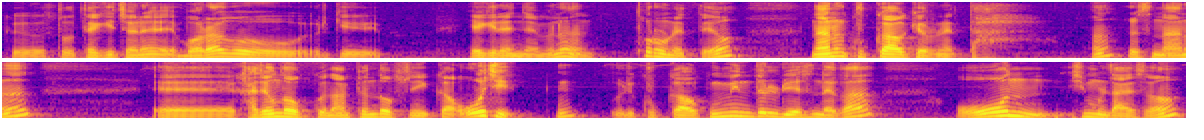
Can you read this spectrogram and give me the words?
그 또 되기 전에 뭐라고 이렇게 얘기를 했냐면은 토론했대요. 나는 국가와 결혼했다. 어? 그래서 나는 에, 가정도 없고 남편도 없으니까 오직 응? 우리 국가와 국민들을 위해서 내가 온 힘을 다해서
